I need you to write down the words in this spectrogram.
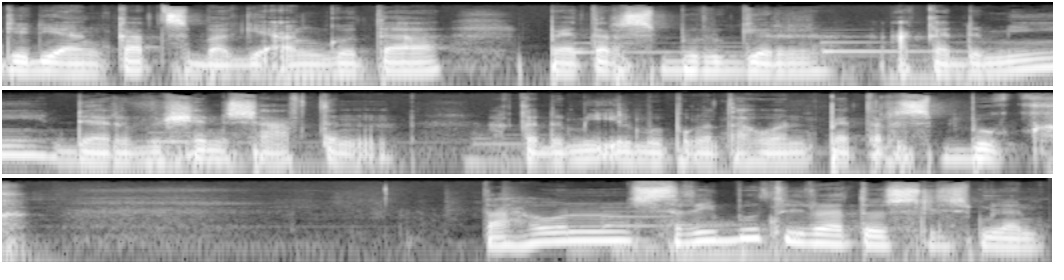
dia diangkat sebagai anggota Petersburger Akademie der Wissenschaften, Akademi Ilmu Pengetahuan Petersburg Tahun 1795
